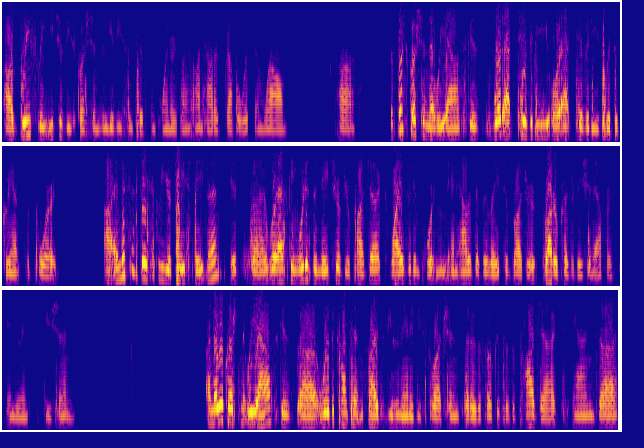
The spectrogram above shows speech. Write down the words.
uh, briefly each of these questions and give you some tips and pointers on, on how to grapple with them well. Uh, the first question that we ask is, what activity or activities would the grant support? Uh, and this is basically your case statement. It's, uh, we're asking what is the nature of your project, why is it important, and how does it relate to broader, broader preservation efforts in your institution? Another question that we ask is, uh, the content and size of your humanities collections that are the focus of the project? And uh,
